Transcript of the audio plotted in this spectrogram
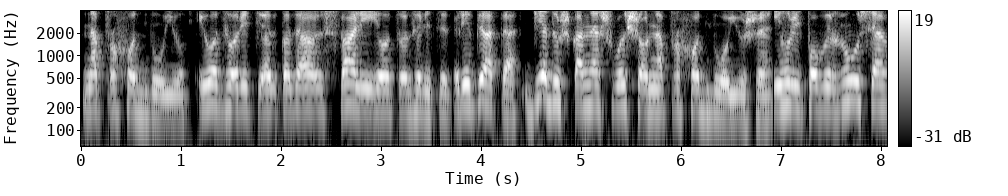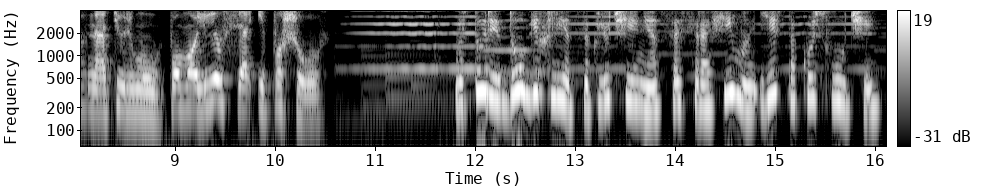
на проходную. И вот, говорит, э, когда стали, и вот, вот говорит, ребята, дедушка наш вышел на проходную уже, и, говорит, повернулся на тюрьму, помолился и пошел. В истории долгих лет заключения отца Серафима есть такой случай –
